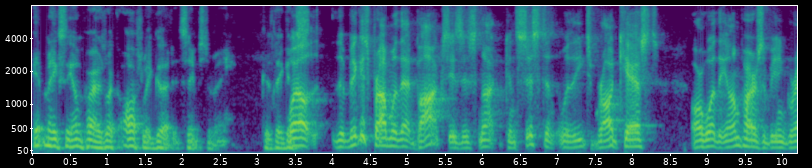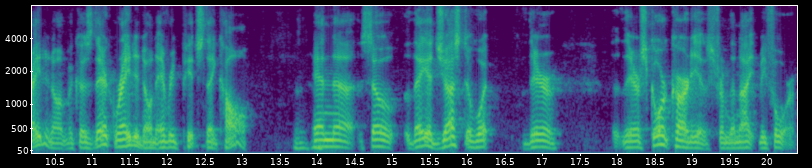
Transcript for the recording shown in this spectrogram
it makes the umpires look awfully good. It seems to me because they get well. The biggest problem with that box is it's not consistent with each broadcast or what the umpires are being graded on because they're graded on every pitch they call, mm-hmm. and uh, so they adjust to what their their scorecard is from the night before,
